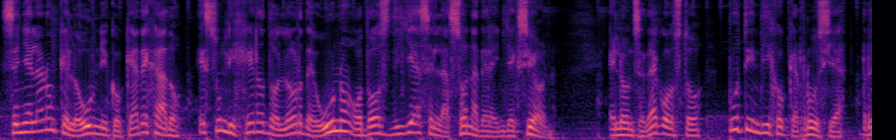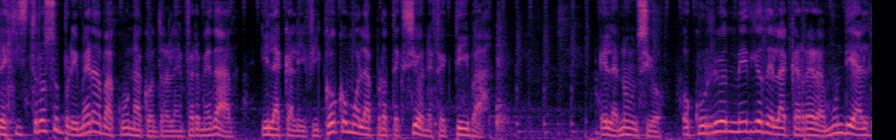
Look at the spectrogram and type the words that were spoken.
Señalaron que lo único que ha dejado es un ligero dolor de uno o dos días en la zona de la inyección. El 11 de agosto, Putin dijo que Rusia registró su primera vacuna contra la enfermedad y la calificó como la protección efectiva. El anuncio ocurrió en medio de la carrera mundial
